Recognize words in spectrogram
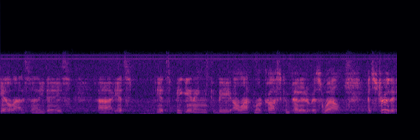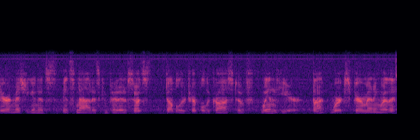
get a lot of sunny days, uh, it's it's beginning to be a lot more cost competitive as well. It's true that here in Michigan it's it's not as competitive, so it's double or triple the cost of wind here, but we're experimenting with it.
